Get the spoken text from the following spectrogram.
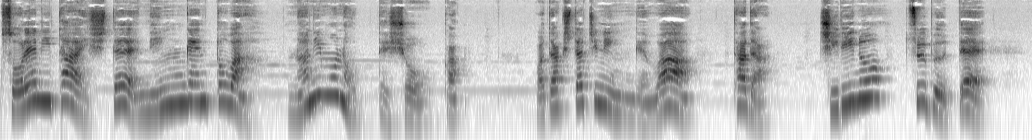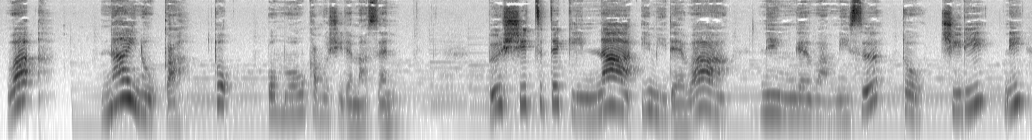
それに対して人間とは何者でしょうか？私たち人間はただ塵の粒ではないのかと思うかもしれません。物質的な意味では人間は水と塵に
